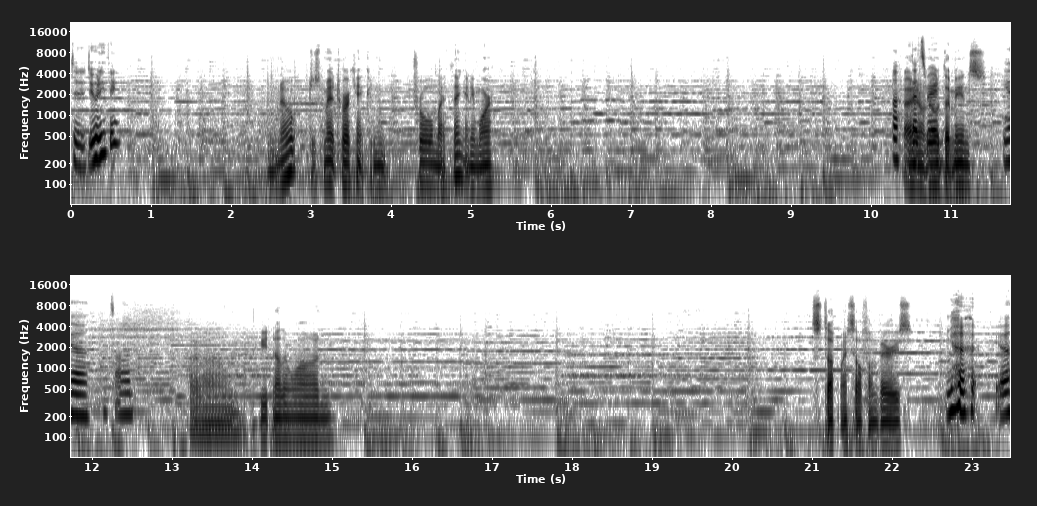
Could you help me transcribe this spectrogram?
Did it do anything? Nope. Just made it to where I can't control my thing anymore. I don't know weird. what that means. Yeah, that's odd. Um, eat another one. Stuff myself on berries. yeah.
